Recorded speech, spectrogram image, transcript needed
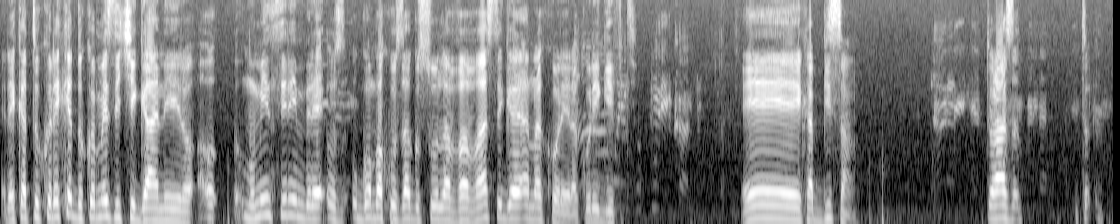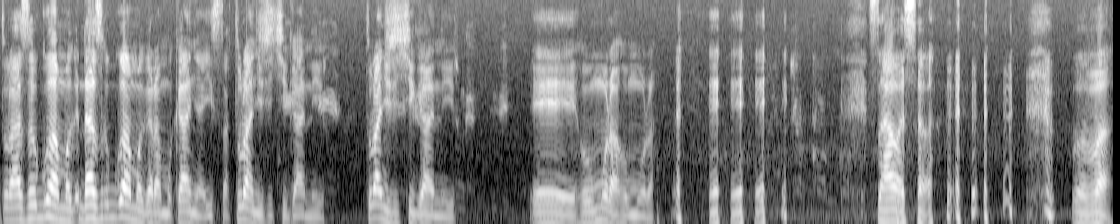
reka tukureke dukomeze ikiganiro. Mu minsi iri imbere ugomba kuza gusura vava asigaye anakorera kuri gift. Eee kabisa. Turaza kuguhamagara mu kanya isa. Turangije ikiganiro. Turangije ikiganiro. Eee humura humura. Sawa sawa. Bava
